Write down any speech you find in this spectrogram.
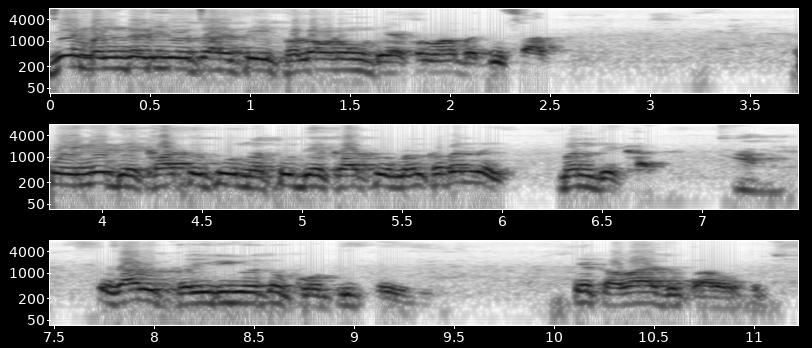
જે મંડળીઓ ચાલતી ફલાણું ઢેકણું આ બધું સાફ કોઈને દેખાતું તું નતું દેખાતું મને ખબર નહીં. મન દેખાતું. સારું થઈ રહ્યું હોય તો ખોટું થઈ ગયું. એક અવાજ ઉપાડવો પડશે.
